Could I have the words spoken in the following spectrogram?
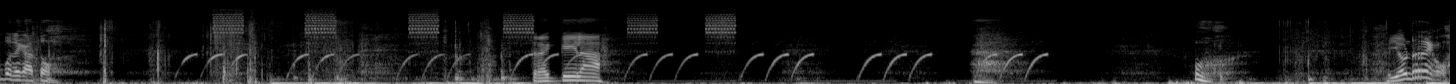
Tombo de gato. Tranquila. Uh. Y un rego.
